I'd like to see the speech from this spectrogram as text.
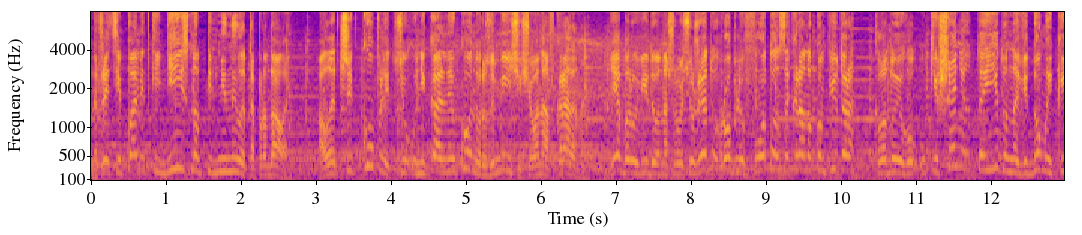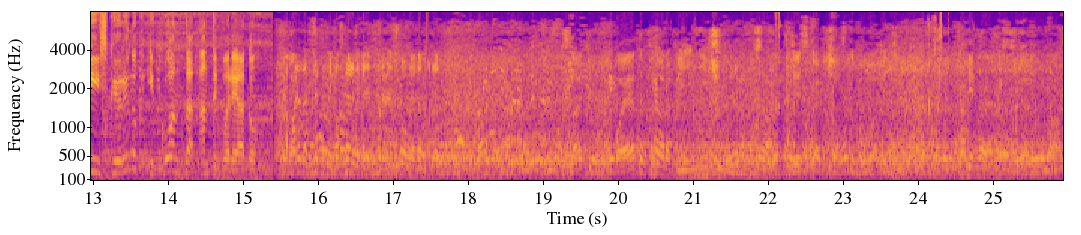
Невже ці пам'ятки дійсно підмінили та продали? Але чи куплять цю унікальну ікону, розуміючи, що вона вкрадена? Я беру відео нашого сюжету, роблю фото з екрану комп'ютера, кладу його у кишеню та їду на відомий київський ринок ікон та антикваріату. А порядок цифр не подскажете, хотя бы, сколько это может? Знаєте, по этой фотографии ничего не могу сказать. Здесь как часто бывает. Первый раз. Первый раз.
